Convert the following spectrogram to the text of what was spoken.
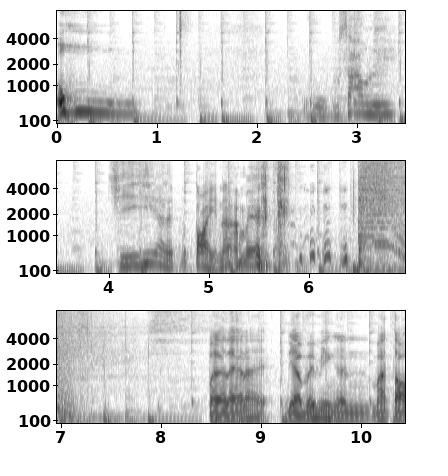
โอ้โหโอ้โหกูเศร้าเลย ชี้เฮียอะไรกูต่อยหน้าแม่ง เปิดอะไรก็ได้ เดี๋ยวไม่มีเงินมาต่อ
